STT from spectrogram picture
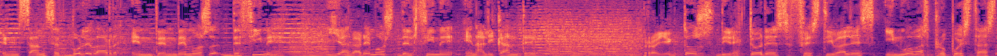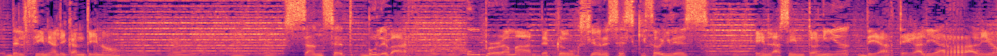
En Sunset Boulevard entendemos de cine y hablaremos del cine en Alicante. Proyectos, directores, festivales y nuevas propuestas del cine alicantino. Sunset Boulevard, un programa de producciones esquizoides en la sintonía de Artegalia Radio.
